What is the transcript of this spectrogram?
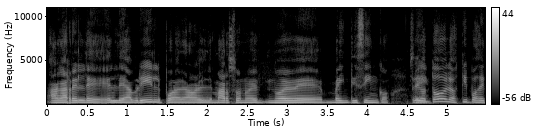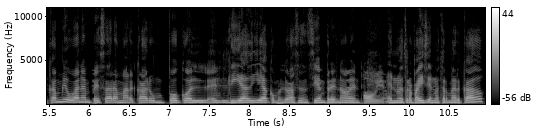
agarré el de, el de abril por el de marzo 9.25. Pero todos los tipos de cambio van a empezar a marcar un poco el, día a día, como lo hacen siempre, ¿no? En, en, nuestro país y en nuestro mercado.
